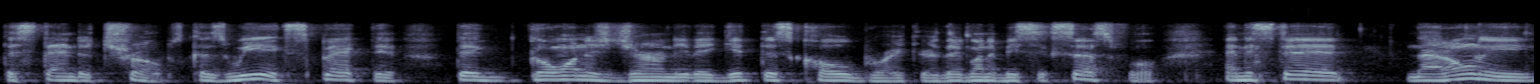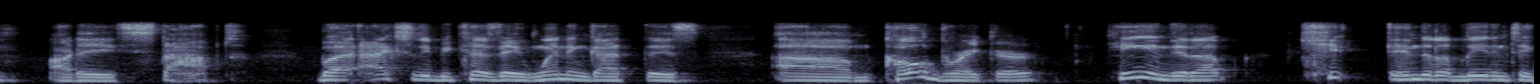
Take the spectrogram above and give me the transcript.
the standard tropes because we expected they go on this journey, they get this code breaker, they're going to be successful, and instead, not only are they stopped, but actually because they went and got this um, code breaker, he ended up ki- ended up leading to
